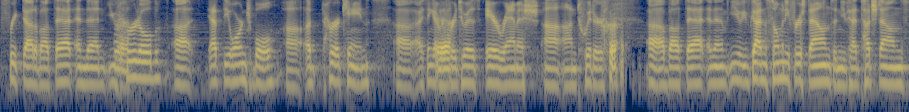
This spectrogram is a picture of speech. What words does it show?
freaked out about that. And then you yeah. hurdled uh, at the Orange Bowl, uh, a hurricane. Uh, I think I yeah. referred to it as Air Ramesh uh, on Twitter uh, about that. And then you, you've gotten so many first downs and you've had touchdowns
